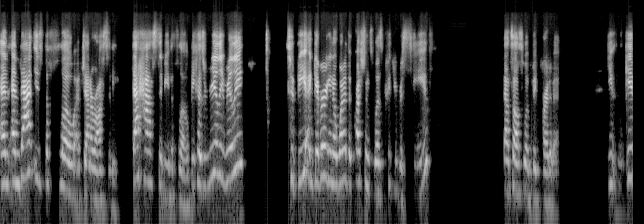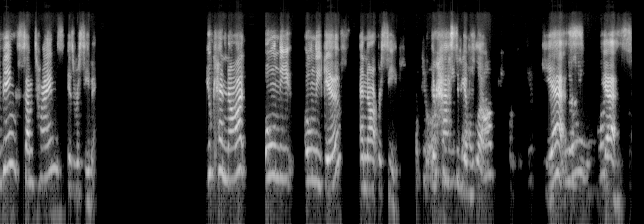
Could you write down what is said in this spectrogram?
And and that is the flow of generosity. That has to be the flow because really, really, to be a giver, you know, one of the questions was, could you receive? That's also a big part of it. You giving sometimes is receiving. You cannot only only give and not receive. There has to be a flow. Yes, yes.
